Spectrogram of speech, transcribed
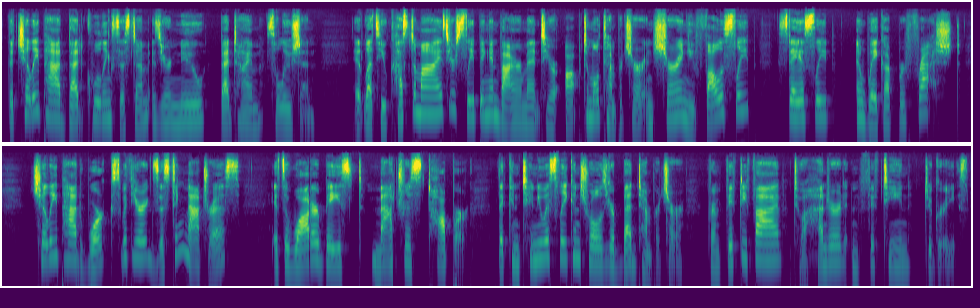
The ChiliPad bed cooling system is your new bedtime solution. It lets you customize your sleeping environment to your optimal temperature, ensuring you fall asleep, stay asleep, and wake up refreshed. ChiliPad works with your existing mattress. It's a water based mattress topper that continuously controls your bed temperature from 55 to 115 degrees.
